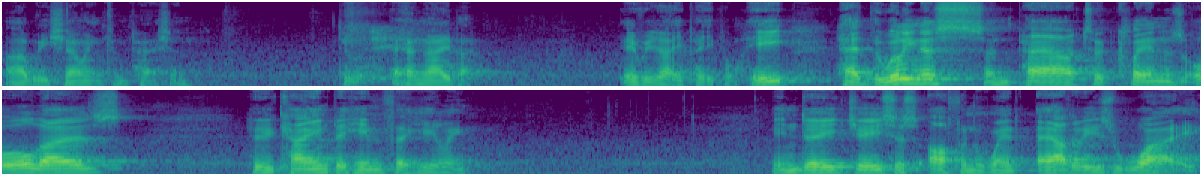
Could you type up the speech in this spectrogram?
are we showing compassion to our neighbour, everyday people? He had the willingness and power to cleanse all those who came to him for healing. Indeed, Jesus often went out of his way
